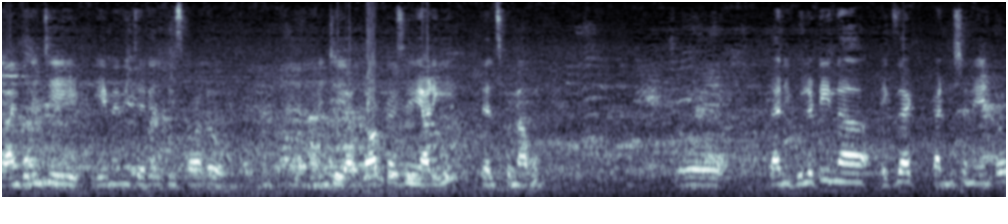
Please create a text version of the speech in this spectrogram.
దాని గురించి ఏమేమి చర్యలు తీసుకోవాలో గురించి డాక్టర్స్ని అడిగి తెలుసుకున్నాము. సో దాని బులెటిన్ ఎగ్జాక్ట్ కండిషన్ ఏంటో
